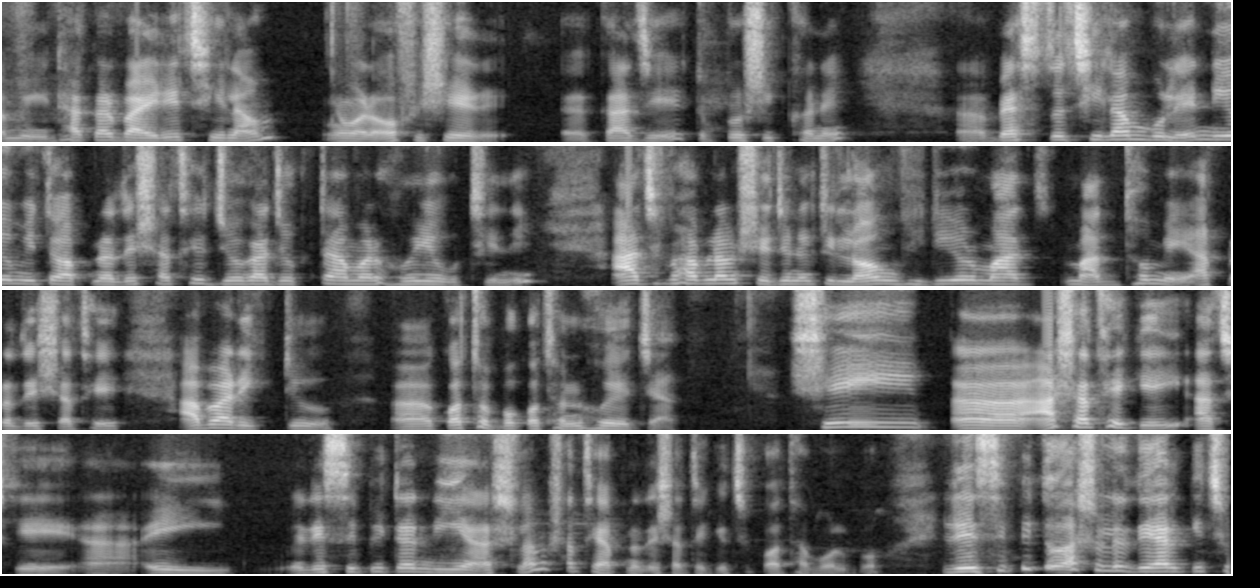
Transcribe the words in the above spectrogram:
আমি ঢাকার বাইরে ছিলাম, আমার অফিসের কাজে একটু প্রশিক্ষণে। ব্যস্ত ছিলাম বলে নিয়মিত আপনাদের সাথে যোগাযোগটা আমার হয়ে ওঠেনি। আজ ভাবলাম সেজন্য একটি লং ভিডিওর মাধ- মাধ্যমে আপনাদের সাথে আবার একটু কথোপকথন হয়ে যাক। সেই আশা থেকেই আজকে এই রেসিপিটা নিয়ে আসলাম, সাথে আপনাদের সাথে কিছু কথা বলব। রেসিপি তো আসলে দেওয়ার কিছু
